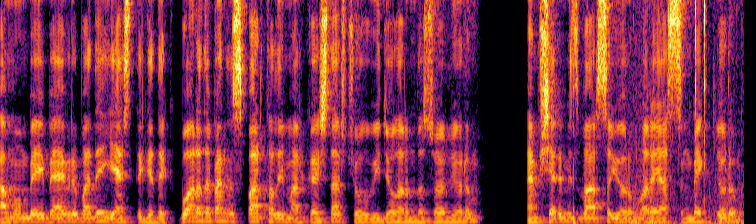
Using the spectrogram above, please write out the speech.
Come on baby everybody yes the gıdık. Bu arada ben Ispartalıyım arkadaşlar. Çoğu videolarımda söylüyorum. Hemşerimiz varsa yorumlara yazsın bekliyorum.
